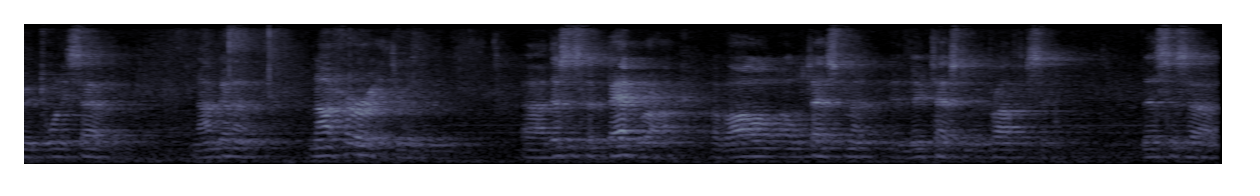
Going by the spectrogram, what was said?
through 27. And I'm gonna not hurry through it. Uh, this is the bedrock of all Old Testament and New Testament prophecy. This is uh,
